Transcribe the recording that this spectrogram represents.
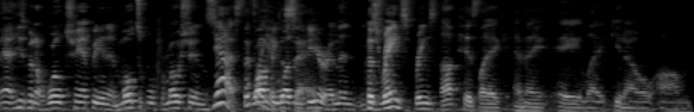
"Man, he's been a world champion in multiple promotions." yes, that's what he wasn't say. here, and then because Reigns brings up his like MMA like you know um,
